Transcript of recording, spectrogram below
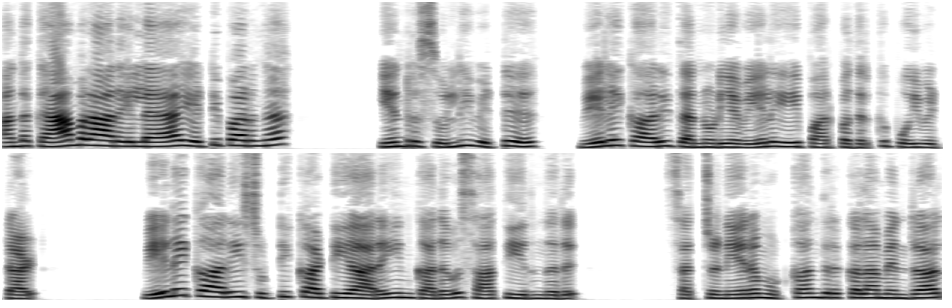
அந்த கேமரா அறையில எட்டி பாருங்க என்று சொல்லிவிட்டு வேலைக்காரி தன்னுடைய வேலையை பார்ப்பதற்கு போய்விட்டாள். வேலைக்காரி சுட்டிக்காட்டிய அறையின் கதவு சாத்தியிருந்தது. சற்று நேரம் உட்கார்ந்திருக்கலாம் என்றால்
